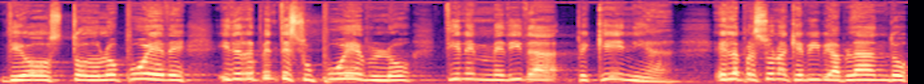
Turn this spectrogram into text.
Dios todo lo puede, y de repente su pueblo tiene medida pequeña. Es la persona que vive hablando,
